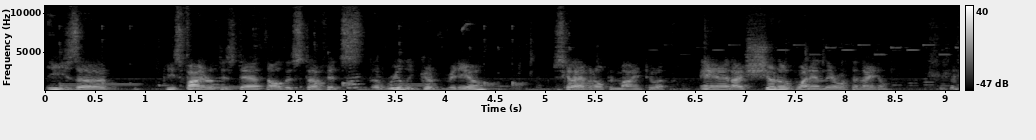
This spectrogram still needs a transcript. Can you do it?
he's uh he's fine with his death, all this stuff. It's a really good video. Just gotta have an open mind to it. And I should have went in there with an item.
